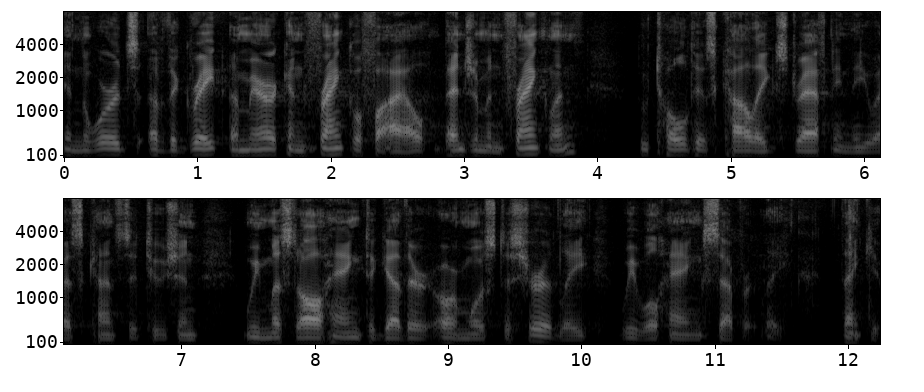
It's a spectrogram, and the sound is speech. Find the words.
in the words of the great American Francophile Benjamin Franklin, who told his colleagues drafting the US Constitution, we must all hang together, or most assuredly, we will hang separately. Thank you.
